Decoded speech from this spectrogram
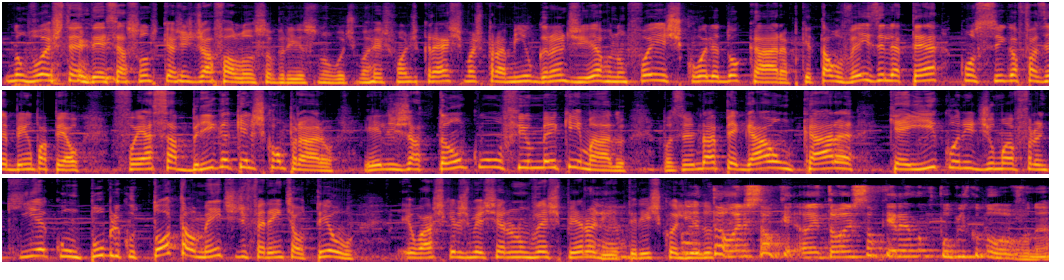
Não vou estender esse assunto, porque a gente já falou sobre isso no último Responde Crash, mas pra mim o grande erro não foi a escolha do cara, porque talvez ele até consiga fazer bem o papel. Foi essa briga que eles compraram. Eles já estão com o filme meio queimado. Você ainda vai pegar um cara que é ícone de uma franquia com um público totalmente diferente ao teu. Eu acho que eles mexeram num vespeiro ali. Teria Ou escolhido. então eles estão então eles estão querendo um público novo, né?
